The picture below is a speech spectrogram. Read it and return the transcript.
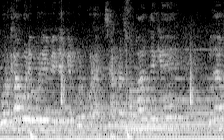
বোরখা পরে পরে মেয়েদেরকে ভোট করাচ্ছে। আমরা সকাল থেকে বোধহয়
